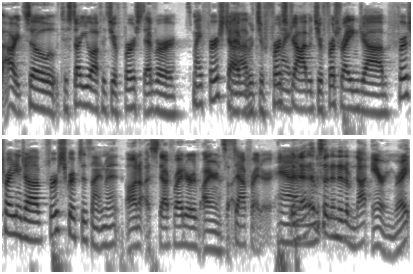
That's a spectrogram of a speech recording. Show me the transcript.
all right. So to start you off, it's your first ever. It's my first job. ever it's your first My job. It's your first writing job First writing job, first script assignment, on a staff writer of Ironside. staff writer. and And, that episode ended up not airing, right?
